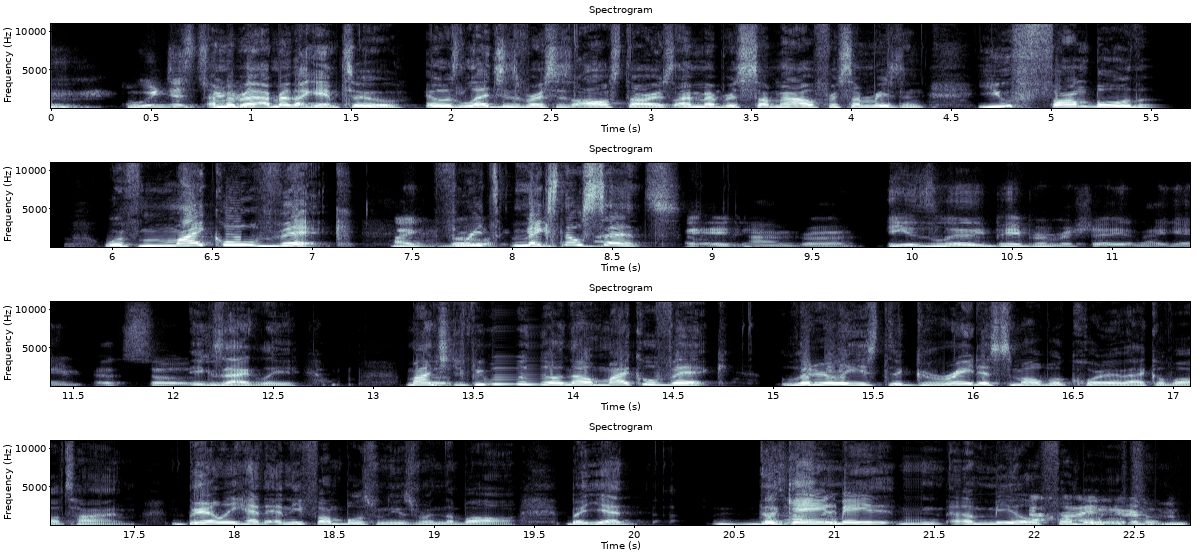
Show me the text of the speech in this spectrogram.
we just I remember. I remember that game too. It was Legends versus All Stars. I remember somehow for some reason you fumbled with Michael Vick. like bro, Three like, makes no times- sense. like eight times bro he's literally paper mache in that game that's so Exactly. Mind So- you, people don't know, Michael Vick literally is the greatest mobile quarterback of all time. Barely had any fumbles when he was running the ball, but yet the That's game they- made a meal that's how they fumble. from- him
